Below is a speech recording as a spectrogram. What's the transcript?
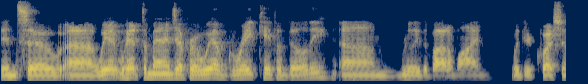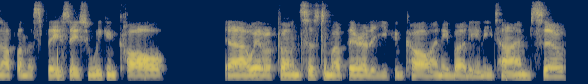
and so uh, we we have to manage that. For we have great capability. Um, really, the bottom line with your question up on the space station, we can call. Uh, we have a phone system up there that you can call anybody anytime. So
